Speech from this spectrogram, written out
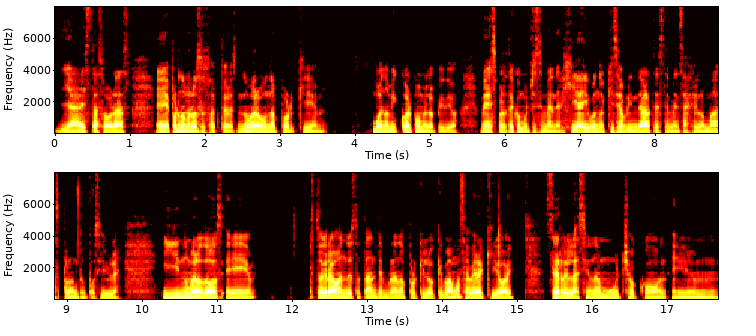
ya a estas horas eh, por numerosos factores. Número uno, porque, bueno, mi cuerpo me lo pidió. Me desperté con muchísima energía y, bueno, quise brindarte este mensaje lo más pronto posible. Y número dos, eh, estoy grabando esto tan temprano porque lo que vamos a ver aquí hoy se relaciona mucho con... Em,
